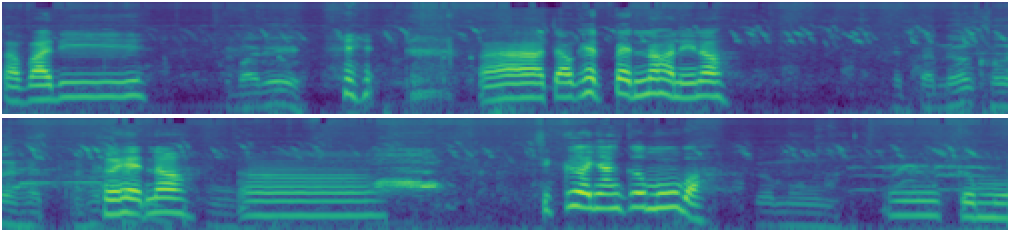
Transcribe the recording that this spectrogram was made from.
สบายดีสบายดีอ่าเจ้าเห็ดเป็นเนาะอันนี้เนาะเห็ดแต่เนื้อเคยเห็ดเคยเห็ดเนาะเออสิเกลือยังเกลือหมูบ่เกลือหมูเออเกลือหมู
